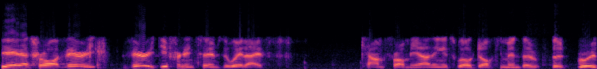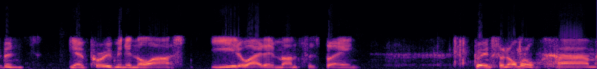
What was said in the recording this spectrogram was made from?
Yeah, that's right. Very, very different in terms of where they've come from. You know, I think it's well documented that, that Reuben's you know improvement in the last year to eighteen months has been been phenomenal. Um,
